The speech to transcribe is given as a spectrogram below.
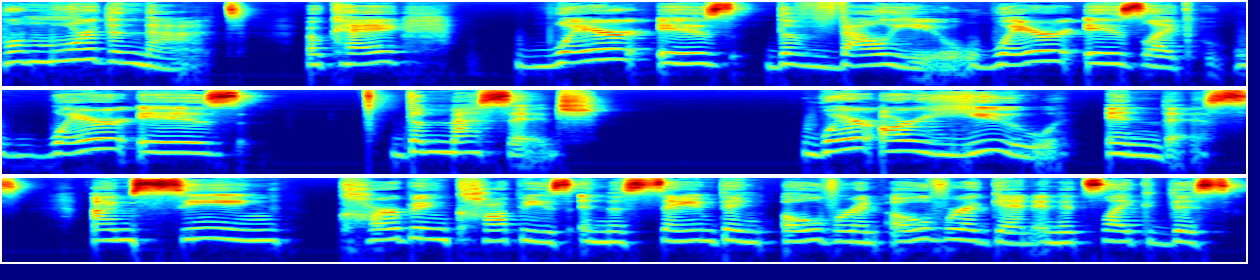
we're more than that. Okay where is the value? Where is like, where is the message? Where are you in this? I'm seeing carbon copies in the same thing over and over again. And it's like this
